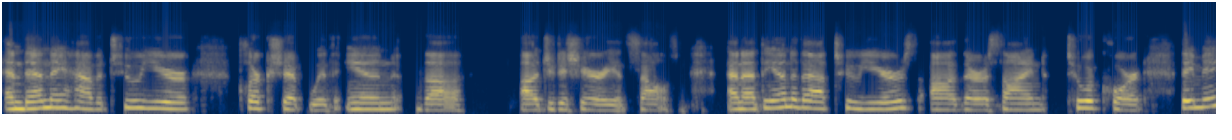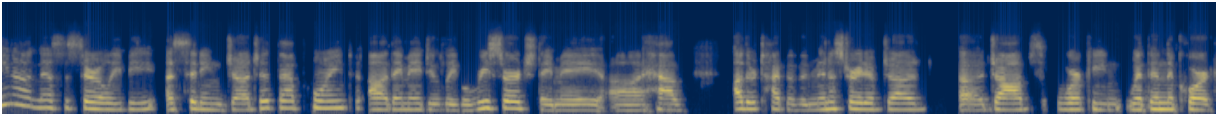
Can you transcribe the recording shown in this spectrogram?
and then they have a two-year clerkship within the uh, judiciary itself. And at the end of that two years, uh, they're assigned to a court. They may not necessarily be a sitting judge at that point. Uh, they may do legal research. They may uh, have other type of administrative judge uh, jobs working within the court,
